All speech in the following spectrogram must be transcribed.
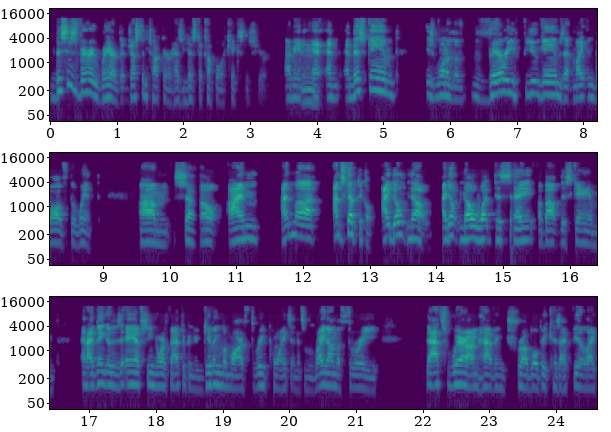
This is very rare that Justin Tucker has missed a couple of kicks this year. I mean, mm. and, and and this game is one of the very few games that might involve the wind. Um, so I'm I'm uh I'm skeptical. I don't know. I don't know what to say about this game. And I think it is AFC North matchup, and you're giving Lamar three points, and it's right on the three that's where I'm having trouble because I feel like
